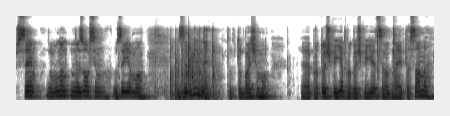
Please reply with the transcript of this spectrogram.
все, воно не зовсім взаємозамінне. Тобто, бачимо, е, проточка є, проточка є, це одна і та сама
